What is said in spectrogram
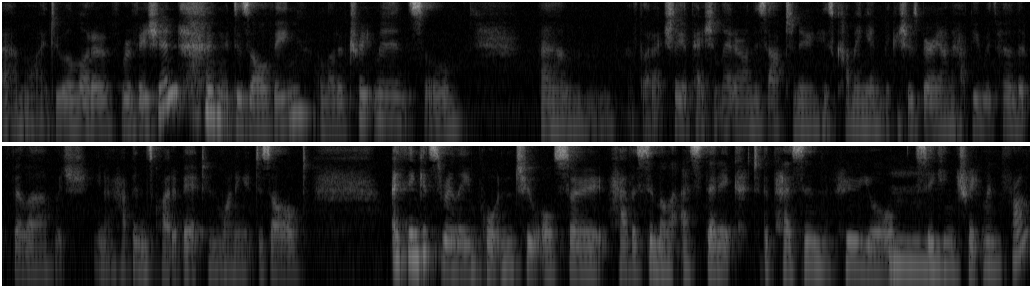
um, I do a lot of revision, dissolving, a lot of treatments, or um, I've got actually a patient later on this afternoon who's coming in because she was very unhappy with her lip filler, which you know happens quite a bit, and wanting it dissolved. I think it's really important to also have a similar aesthetic to the person who you're seeking treatment from.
